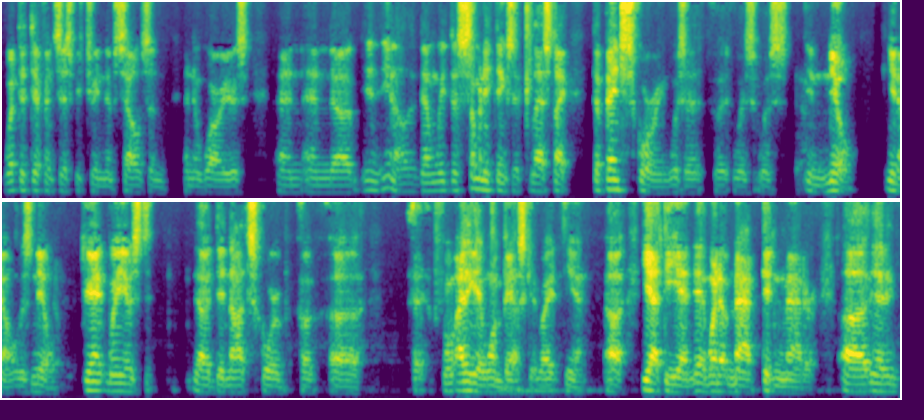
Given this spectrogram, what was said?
what the difference is between themselves and, and the Warriors. And and uh, you know, then we there's so many things that last night the bench scoring was a was was in nil. You know, it was nil. Grant Williams uh, did not score. Uh, uh, from, I think he had one basket right at the end. Uh, yeah, at the end, and when it mat didn't matter. Uh, and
